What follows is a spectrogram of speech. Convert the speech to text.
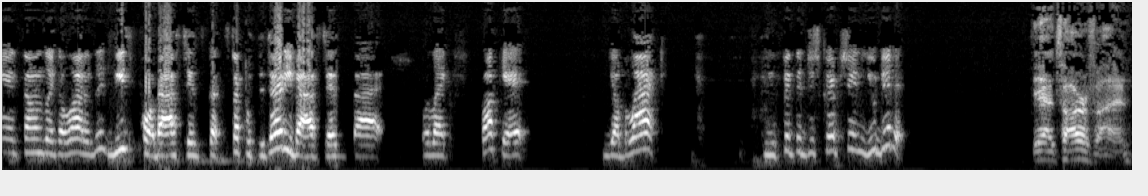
it sounds like a lot of this, these poor bastards got stuck with the dirty bastards that were like, "Fuck it, you're black, you fit the description, you did it." Yeah, it's horrifying.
